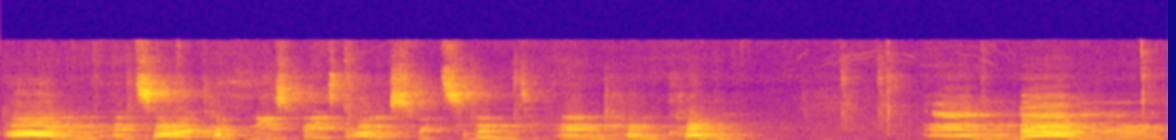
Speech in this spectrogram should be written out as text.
Um, and so our company is based out of Switzerland and Hong Kong. And um,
